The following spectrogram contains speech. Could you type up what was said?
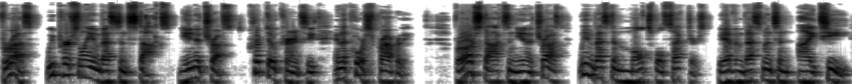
For us, we personally invest in stocks, unit trusts, cryptocurrencies, and of course property. For our stocks and unit trust, we invest in multiple sectors. We have investments in IT,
